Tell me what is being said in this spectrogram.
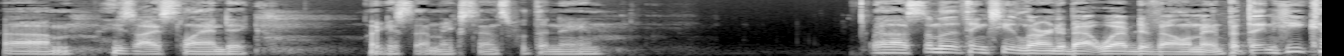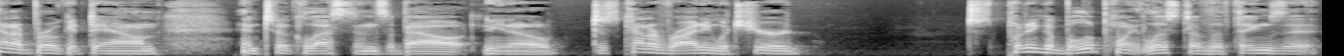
Um, he's Icelandic. I guess that makes sense with the name. Uh, some of the things he learned about web development, but then he kind of broke it down and took lessons about, you know, just kind of writing what you're just putting a bullet point list of the things that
